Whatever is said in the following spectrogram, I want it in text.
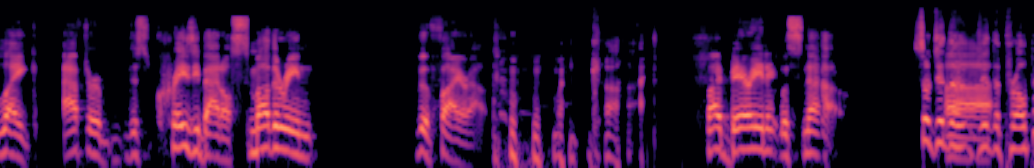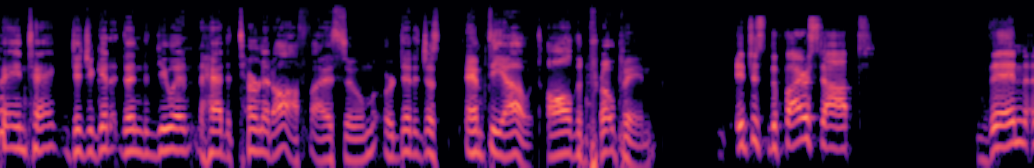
like after this crazy battle smothering the fire out oh my god. by burying it with snow So did the Uh, did the propane tank? Did you get it? Then you had to turn it off? I assume, or did it just empty out all the propane? it just the fire stopped then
